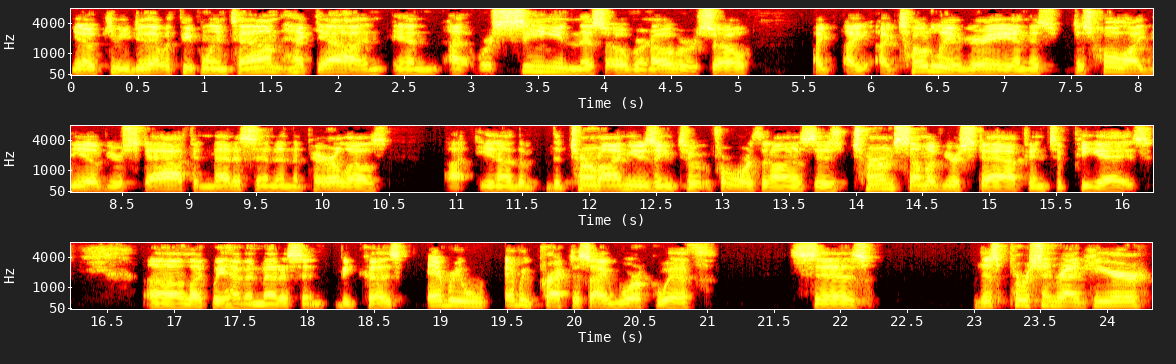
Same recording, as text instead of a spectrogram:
you know, can you do that with people in town? Heck yeah! And and uh, we're seeing this over and over. So. I, I, I, totally agree, and this this whole idea of your staff and medicine and the parallels uh, you know, the, the term I'm using to, for orthodontists is turn some of your staff into PAs uh, like we have in medicine because every every practice I work with says this person right here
